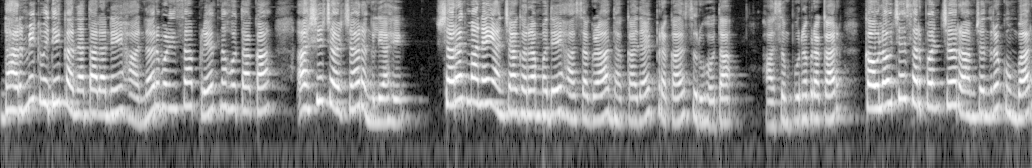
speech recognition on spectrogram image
धार्मिक विधी करण्यात आल्याने हा नरबळीचा प्रयत्न होता का अशी चर्चा रंगली आहे. शरद माने यांच्या घरामध्ये हा सगळा धक्कादायक प्रकार सुरू होता. हा संपूर्ण प्रकार कौलवचे सरपंच रामचंद्र कुंभार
